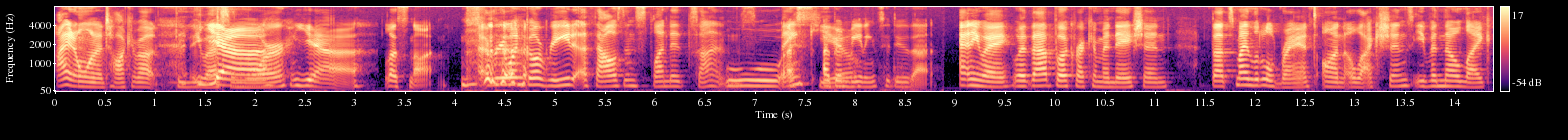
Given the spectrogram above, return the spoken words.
I don't want to talk about the U.S. yeah. and war. Yeah. Let's not. Everyone go read A Thousand Splendid Suns. Ooh, I Thank have been meaning to do that. Anyway, with that book recommendation, that's my little rant on elections, even though, like,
